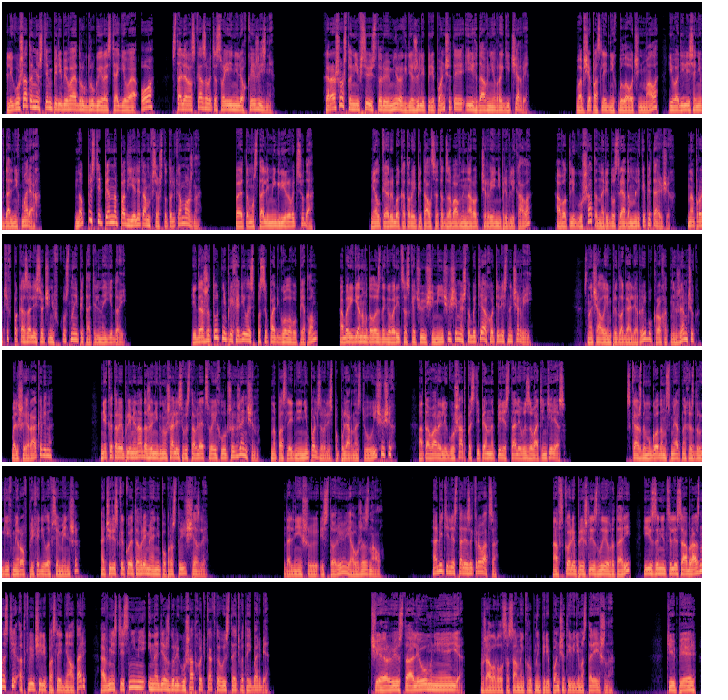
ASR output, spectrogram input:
Лягушата, меж тем перебивая друг друга и растягивая «о», стали рассказывать о своей нелегкой жизни. Хорошо, что не всю историю мира, где жили перепончатые и их давние враги черви. Вообще последних было очень мало, и водились они в дальних морях. Но постепенно подъели там все, что только можно. Поэтому стали мигрировать сюда. Мелкая рыба, которой питался этот забавный народ, червей не привлекала, а вот лягушата, наряду с рядом млекопитающих, напротив, показались очень вкусной и питательной едой. И даже тут не приходилось посыпать голову пеплом, аборигенам удалось договориться с кочующими ищущими, чтобы те охотились на червей. Сначала им предлагали рыбу, крохотный жемчуг, большие раковины. Некоторые племена даже не гнушались выставлять своих лучших женщин, но последние не пользовались популярностью у ищущих, а товары лягушат постепенно перестали вызывать интерес. С каждым годом смертных из других миров приходило все меньше, а через какое-то время они попросту исчезли. Дальнейшую историю я уже знал. Обители стали закрываться. А вскоре пришли злые вратари и из-за нецелесообразности отключили последний алтарь, а вместе с ними и надежду лягушат хоть как-то выстоять в этой борьбе. «Черви стали умнее», — жаловался самый крупный перепончатый, видимо, старейшина. «Теперь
